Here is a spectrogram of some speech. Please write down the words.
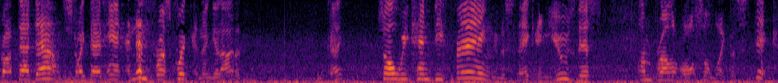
drop that down, strike that hand, and then thrust quick, and then get out of it. Okay? So we can defang the snake and use this umbrella also like a stick.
